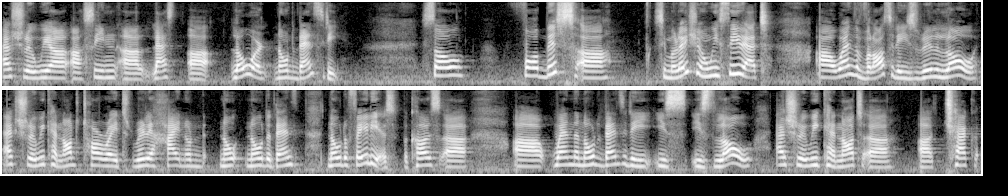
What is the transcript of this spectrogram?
actually we are uh, seeing less uh, lower node density. So for this uh, simulation, we see that uh, when the velocity is really low, actually we cannot tolerate really high node, node, node, node failures because when the node density is, is low, actually we cannot uh, uh, check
